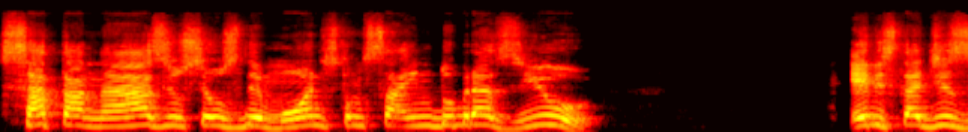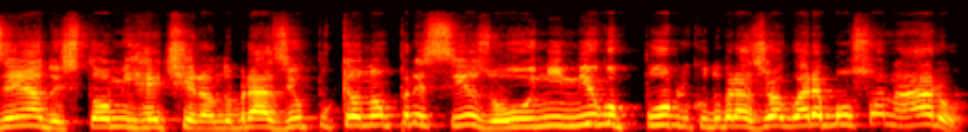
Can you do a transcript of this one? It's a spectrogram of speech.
Satanás e os seus demônios estão saindo do Brasil. Ele está dizendo: estou me retirando do Brasil porque eu não preciso. O inimigo público do Brasil agora é Bolsonaro.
